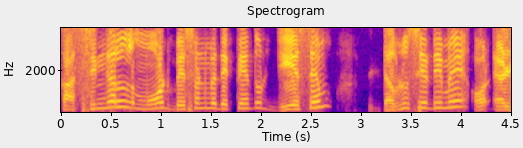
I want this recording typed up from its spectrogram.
का सिंगल मोड बेसमेंट में देखते हैं तो जीएसएम डब्ल्यू में और एल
